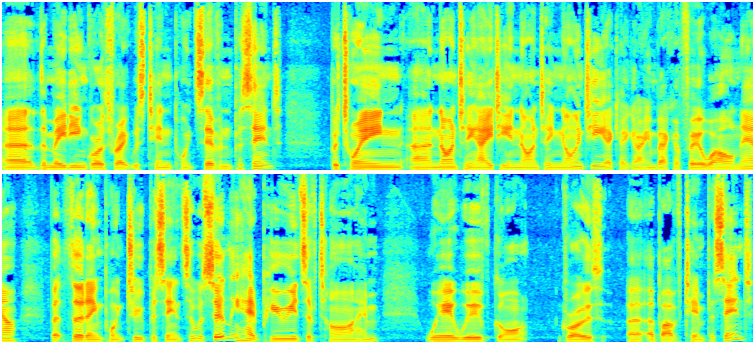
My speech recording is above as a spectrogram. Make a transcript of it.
Uh, the median growth rate was 10.7%. Between 1980 uh, and 1990, okay, going back a fair while now, but 13.2%. So we've certainly had periods of time where we've got growth uh, above 10%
